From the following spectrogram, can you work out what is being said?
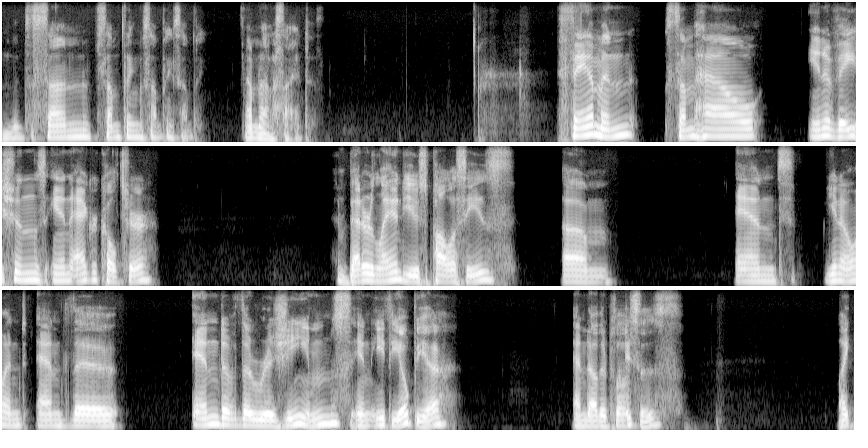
the sun something something something. I'm not a scientist. Famine somehow innovations in agriculture and better land use policies um, and you know and and the end of the regimes in ethiopia and other places like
